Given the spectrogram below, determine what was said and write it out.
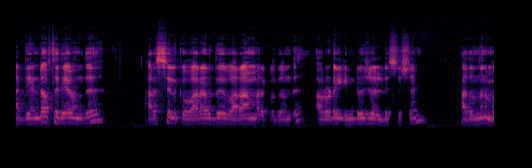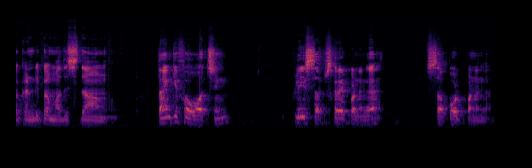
At the end of the day வந்து அரசியலுக்கு வர்றது வராமல் இருக்கிறது வந்து அவரோட இண்டிவிஜுவல் டிசிஷன் அது வந்து நம்ம கண்டிப்பாக மதிச்சு தான் ஆகணும். தேங்க்யூ ஃபார் வாட்சிங் ப்ளீஸ் சப்ஸ்கிரைப் பண்ணுங்கள் சப்போர்ட் பண்ணுங்கள்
